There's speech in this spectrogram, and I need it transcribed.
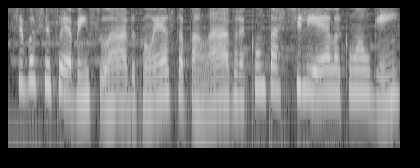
Se você foi abençoado com esta palavra, compartilhe ela com alguém.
